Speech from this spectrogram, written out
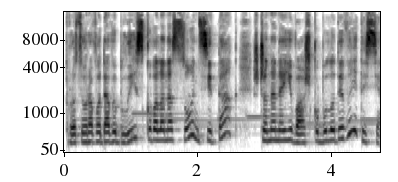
Прозора вода виблискувала на сонці так, що на неї важко було дивитися.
